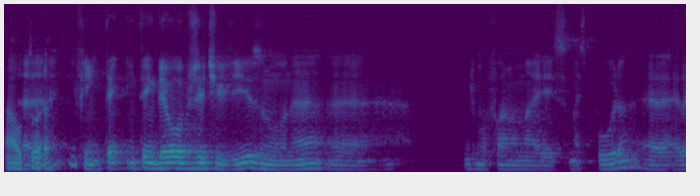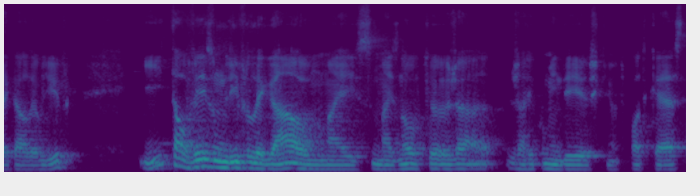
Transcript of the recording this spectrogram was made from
A autora. É, enfim, tem, entender o objetivismo, né? É, de uma forma mais, mais pura. É, é, legal ler o livro. E talvez um livro legal, mais, mais novo, que eu já, já recomendei, acho que em outro podcast,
